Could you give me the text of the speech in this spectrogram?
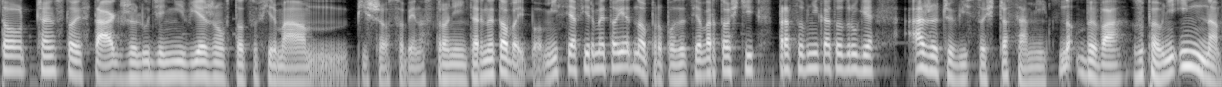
to często jest tak, że ludzie nie wierzą w to, co firma mm, pisze o sobie na stronie internetowej, bo misja firmy to jedno, propozycja wartości pracownika to drugie, a rzeczywistość czasami no, bywa zupełnie inna,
